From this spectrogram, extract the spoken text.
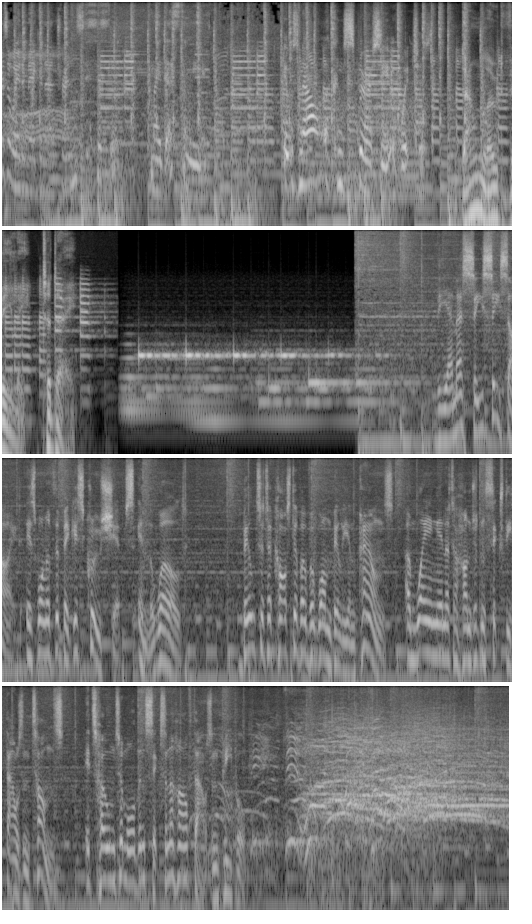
There's a way to make an entrance. This is my destiny. It was now a conspiracy of witches. Download Veely today. The MSC Seaside is one of the biggest cruise ships in the world. Built at a cost of over £1 billion and weighing in at 160,000 tonnes, it's home to more than 6,500 people.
